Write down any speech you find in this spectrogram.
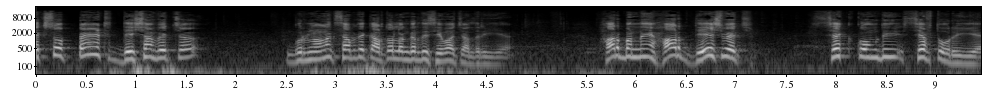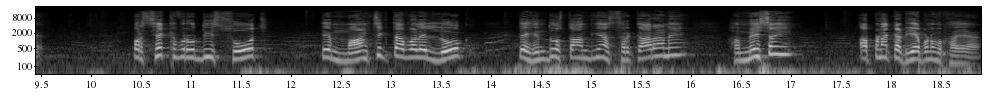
165 ਦੇਸ਼ਾਂ ਵਿੱਚ ਗੁਰੂ ਨਾਨਕ ਸਾਹਿਬ ਦੇ ਘਰ ਤੋਂ ਲੰਗਰ ਦੀ ਸੇਵਾ ਚੱਲ ਰਹੀ ਹੈ। ਹਰ ਬੰਨੇ, ਹਰ ਦੇਸ਼ ਵਿੱਚ ਸਿੱਖ ਕੌਮ ਦੀ ਸਿਫਤ ਹੋ ਰਹੀ ਹੈ। ਪਰ ਸਿੱਖ ਵਿਰੋਧੀ ਸੋਚ ਤੇ ਮਾਨਸਿਕਤਾ ਵਾਲੇ ਲੋਕ ਤੇ ਹਿੰਦੁਸਤਾਨ ਦੀਆਂ ਸਰਕਾਰਾਂ ਨੇ ਹਮੇਸ਼ਾ ਹੀ ਆਪਣਾ ਘਟੀਆਪਣ ਵਿਖਾਇਆ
